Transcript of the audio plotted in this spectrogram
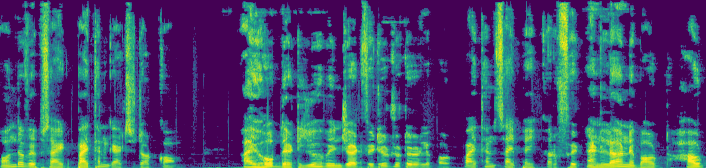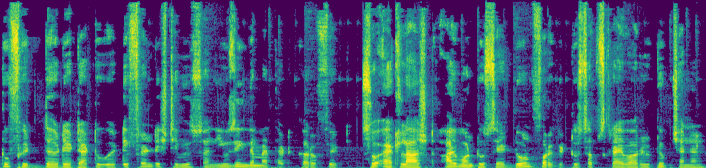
on the website pythonguides.com. I hope that you have enjoyed video tutorial about Python SciPy curvefit and learn about how to fit the data to a different distribution using the method curvefit. So at last, I want to say don't forget to subscribe our YouTube channel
